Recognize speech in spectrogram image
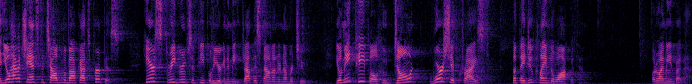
and you'll have a chance to tell them about God's purpose. Here's three groups of people who you're going to meet. Jot this down under number two. You'll meet people who don't worship Christ, but they do claim to walk with Him. What do I mean by that?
